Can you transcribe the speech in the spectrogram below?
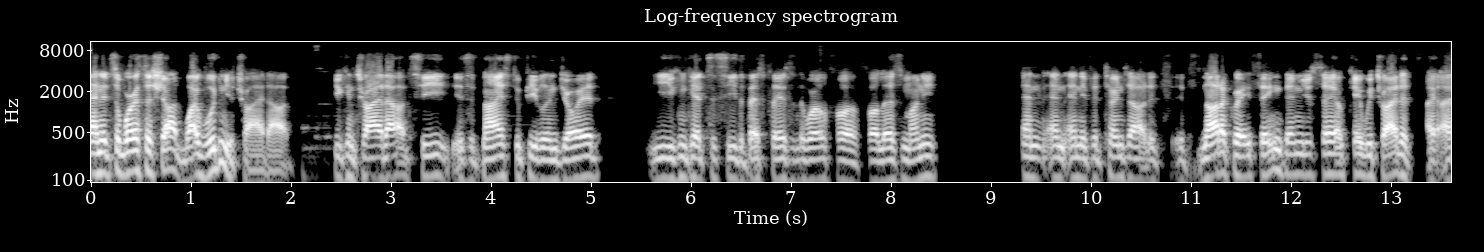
And it's a worth a shot. Why wouldn't you try it out? You can try it out see is it nice? Do people enjoy it? You can get to see the best players in the world for for less money. And and and if it turns out it's it's not a great thing then you say okay we tried it. I, I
